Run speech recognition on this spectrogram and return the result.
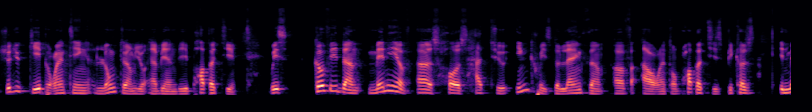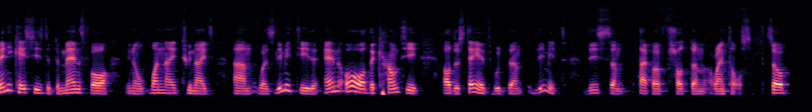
should you keep renting long term your Airbnb property? With COVID, um, many of us hosts had to increase the length um, of our rental properties because in many cases the demands for you know one night, two nights um, was limited, and or the county or the state would um, limit this um, type of short-term rentals. So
